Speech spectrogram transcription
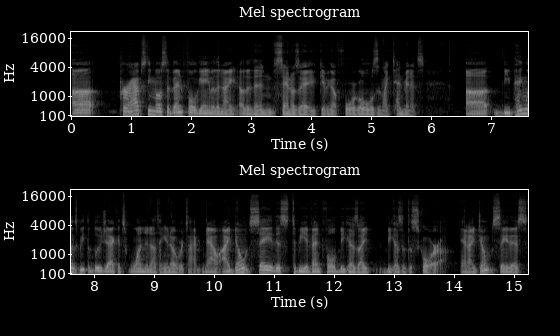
Uh, perhaps the most eventful game of the night, other than San Jose giving up four goals in like 10 minutes. Uh, the Penguins beat the Blue Jackets one to nothing in overtime. Now, I don't say this to be eventful because I because of the score, and I don't say this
